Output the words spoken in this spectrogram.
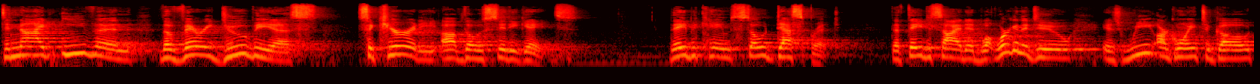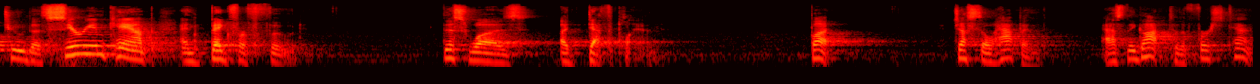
denied even the very dubious security of those city gates. They became so desperate that they decided what we're going to do is we are going to go to the Syrian camp and beg for food. This was a death plan. But it just so happened as they got to the first tent,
